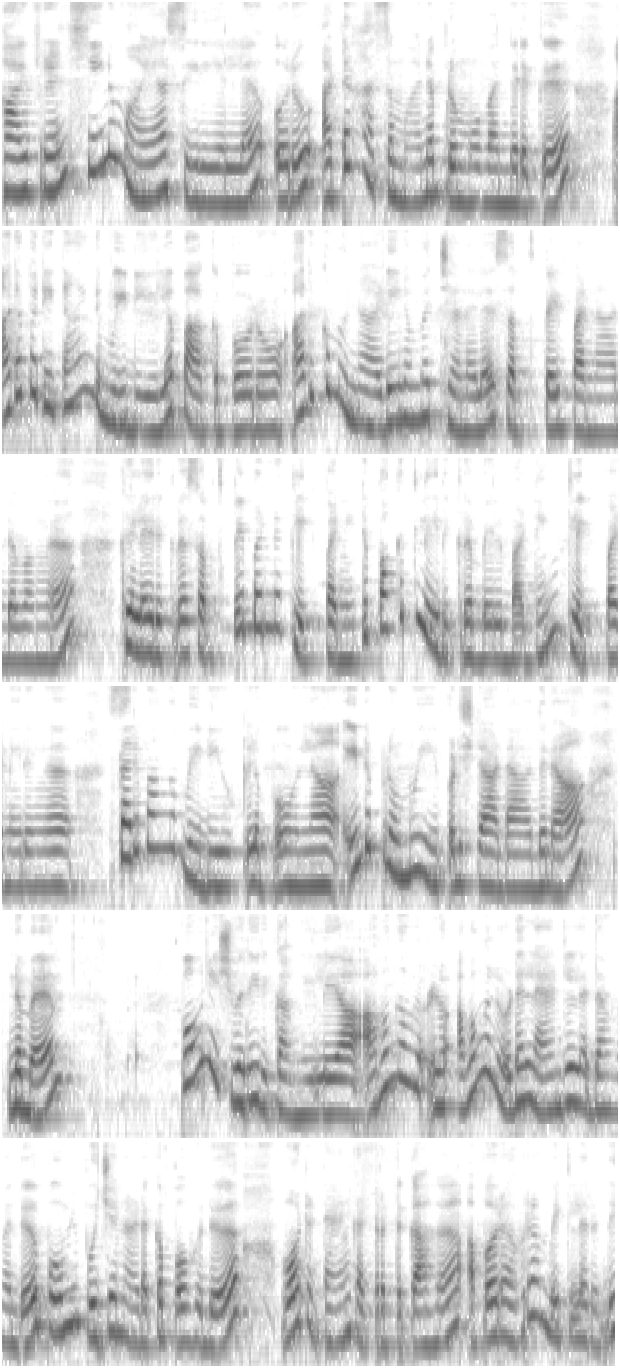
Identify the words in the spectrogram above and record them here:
ஹாய் ஃப்ரெண்ட்ஸ் சீனு மாயா சீரியலில் ஒரு அட்டகாசமான ப்ரொமோ வந்திருக்கு. அதை பற்றி தான் இந்த வீடியோவில் பார்க்க போகிறோம் அதுக்கு முன்னாடி நம்ம சேனலை சப்ஸ்கிரைப் பண்ணாதவங்க கீழே இருக்கிற சப்ஸ்கிரைப் பண்ண கிளிக் பண்ணிவிட்டு பக்கத்தில் இருக்கிற பெல் பட்டன் கிளிக் பண்ணிடுங்க சரி வாங்க வீடியோக்குள்ளே போகலாம். இந்த ப்ரொமோ எப்படி ஸ்டார்ட் ஆகுதுன்னா நம்ம புவனேஸ்வரி இருக்காங்க இல்லையா? அவங்க அவங்களோட லேண்டில் தான் வந்து பூமி பூஜை நடக்க போகுது. வாட்டர் டேங்க் கட்டுறதுக்காக. அப்போ ரகுராம் வீட்டிலருந்து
